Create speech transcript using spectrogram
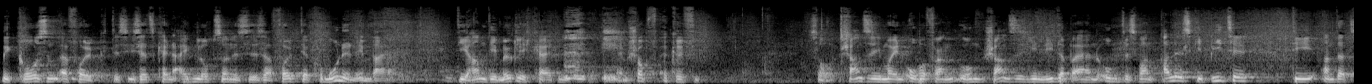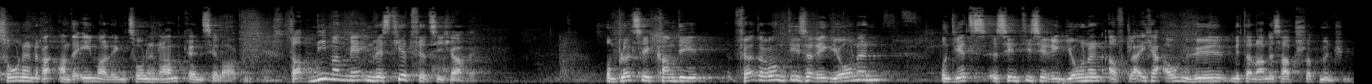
Mit großem Erfolg. Das ist jetzt kein Eigenlob, sondern es ist Erfolg der Kommunen in Bayern. Die haben die Möglichkeiten im Schopf ergriffen. So, schauen Sie sich mal in Oberfranken um, schauen Sie sich in Niederbayern um. Das waren alles Gebiete, die an der, Zonen, an der ehemaligen Zonenrandgrenze lagen. Da hat niemand mehr investiert 40 Jahre. Und plötzlich kam die Förderung dieser Regionen und jetzt sind diese Regionen auf gleicher Augenhöhe mit der Landeshauptstadt München.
